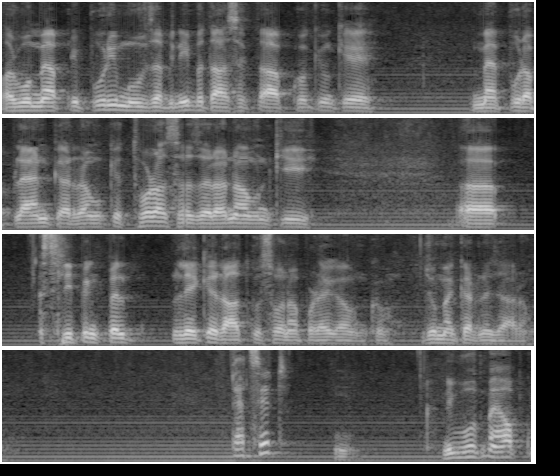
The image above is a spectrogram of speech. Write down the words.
और वो मैं अपनी पूरी मूव्स अभी नहीं बता सकता आपको क्योंकि मैं पूरा प्लान कर रहा हूँ कि थोड़ा सा ज़रा ना उनकी आ, स्लीपिंग पिल लेके रात को सोना पड़ेगा उनको जो मैं करने जा रहा हूँ। That's it? नहीं वो मैं आपको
